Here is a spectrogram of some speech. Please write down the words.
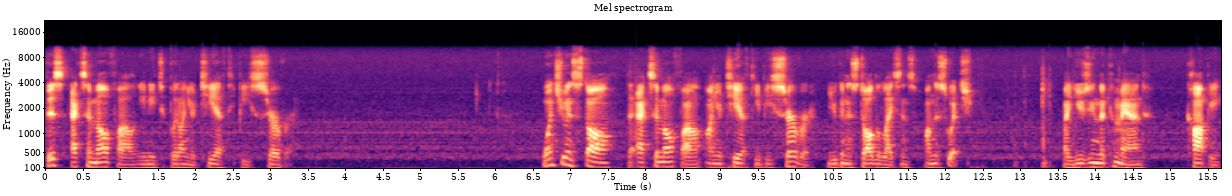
This XML file you need to put on your TFTP server. Once you install the XML file on your TFTP server, you can install the license on the switch by using the command copy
